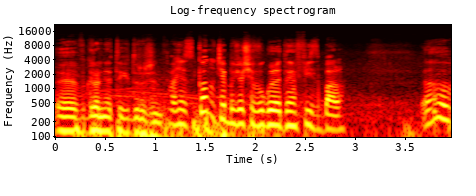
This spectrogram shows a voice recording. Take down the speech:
w gronie tych drużyn. Właśnie skąd u Ciebie wziął się w ogóle ten fizbal? No,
